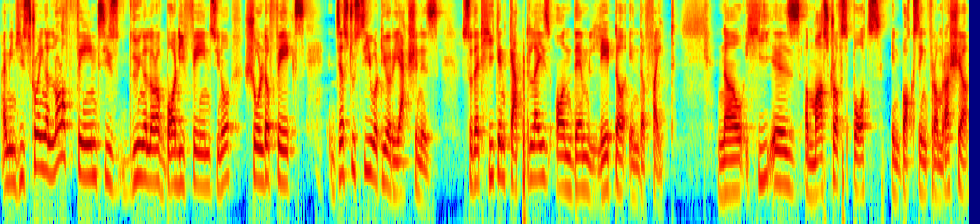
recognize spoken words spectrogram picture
I mean, he's throwing a lot of feints, he's doing a lot of body feints, you know, shoulder fakes, just to see what your reaction is so that he can capitalize on them later in the fight. Now, he is a master of sports in boxing from Russia.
